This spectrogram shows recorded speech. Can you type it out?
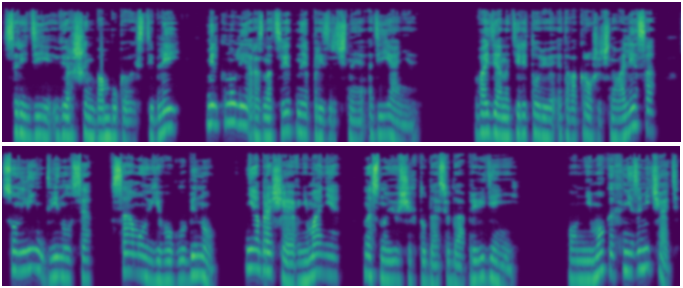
Среди вершин бамбуковых стеблей мелькнули разноцветные призрачные одеяния. Войдя на территорию этого крошечного леса, Сунлинь двинулся в самую его глубину, не обращая внимания на снующих туда-сюда привидений. Он не мог их не замечать,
